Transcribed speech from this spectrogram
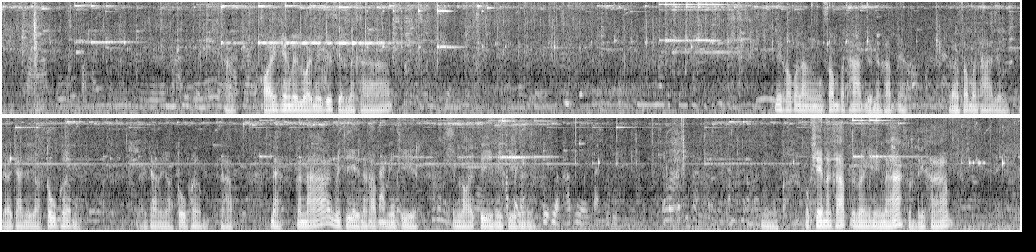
ขอให้เฮงรวยๆมีชื่อเสียงนะครับนี่เขากำลังซ่อมพระธาตุอยู่นะครับเนี่ยกำลังซ่อมพระธาตุอยู่เดี๋ยวอาจารย์จะหยอดตู้เพิ่มเดี๋ยวอาจารย์จะหยอดตู้เพิ่มนะครับเนี่ยนานๆมีทีนะครับ มีทีเป็นร้อยปีมีทีหนึ่งโอเคนะครับเป็นเฮงนะ สวัสดีครับ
